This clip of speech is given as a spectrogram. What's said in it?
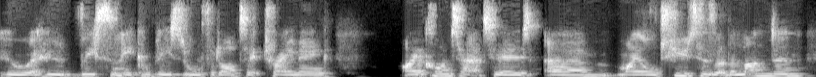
who who recently completed orthodontic training. I contacted um, my old tutors at the London,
